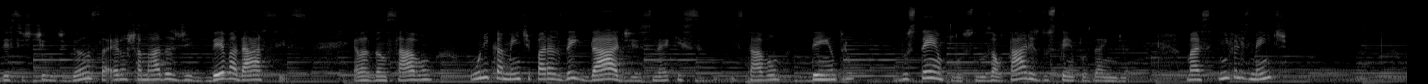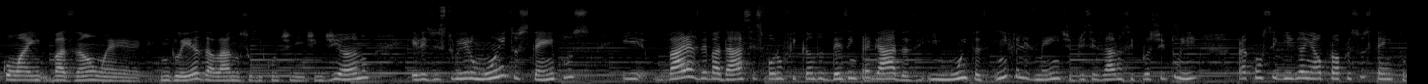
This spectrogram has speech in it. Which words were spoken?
desse estilo de dança eram chamadas de devadasis. Elas dançavam unicamente para as deidades, né, que estavam dentro dos templos, nos altares dos templos da Índia. Mas infelizmente, com a invasão é, inglesa lá no subcontinente indiano, eles destruíram muitos templos e várias devadasis foram ficando desempregadas e muitas, infelizmente, precisaram se prostituir para conseguir ganhar o próprio sustento.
